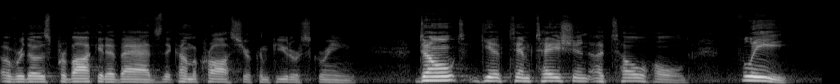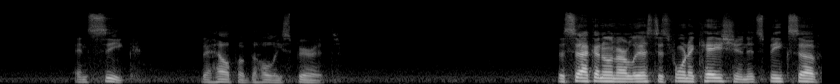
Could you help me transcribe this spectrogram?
over those provocative ads that come across your computer screen. Don't give temptation a toehold. Flee and seek the help of the Holy Spirit. The second on our list is fornication. It speaks of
